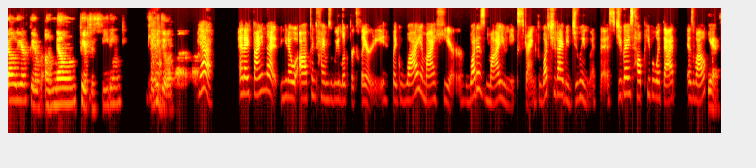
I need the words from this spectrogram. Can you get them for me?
failure, fear of unknown, fear of succeeding. So yeah. we deal with that. Yeah. And I find that, you know, oftentimes we look for clarity. Like, why am I here? What is my unique strength? What should I be doing with this? Do you guys help people with that as well? Yes.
